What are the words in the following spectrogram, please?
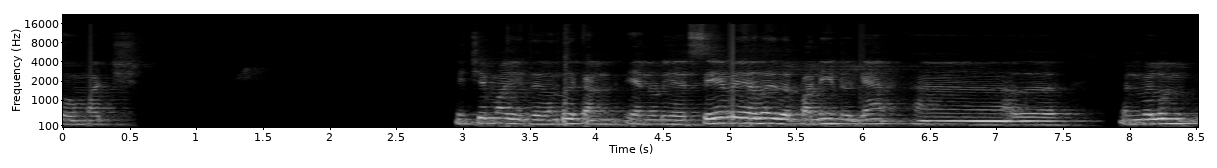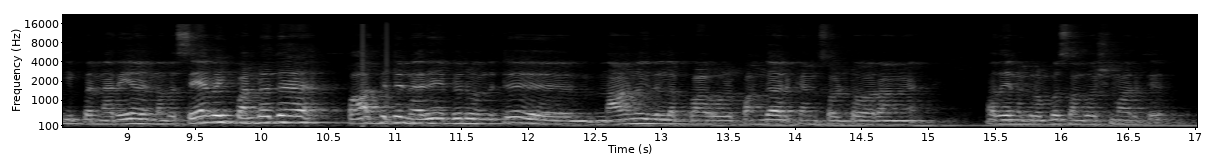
so much நிச்சயமாக இது வந்து கண் என்னுடைய சேவையாக தான் இதை பண்ணிட்டு இருக்கேன் அது மென்மேலும் இப்போ நிறைய நம்ம சேவை பண்ணுறத பார்த்துட்டு நிறைய பேர் வந்துட்டு நானும் இதில் ப ஒரு பங்காக இருக்கேன்னு சொல்லிட்டு வராங்க. அது எனக்கு ரொம்ப சந்தோஷமாக இருக்குது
